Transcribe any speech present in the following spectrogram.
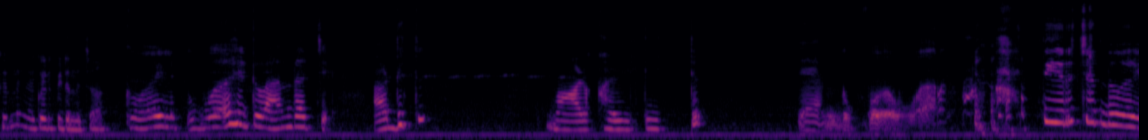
சொல்லுங்க கோயிலுக்கு போயிட்டு வந்துச்சா? கோயிலுக்கு போயிட்டு வந்தாச்சு. அடுத்து மாலை கழட்டிட்டு எங்க போவோம் திருச்செந்தூர்.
